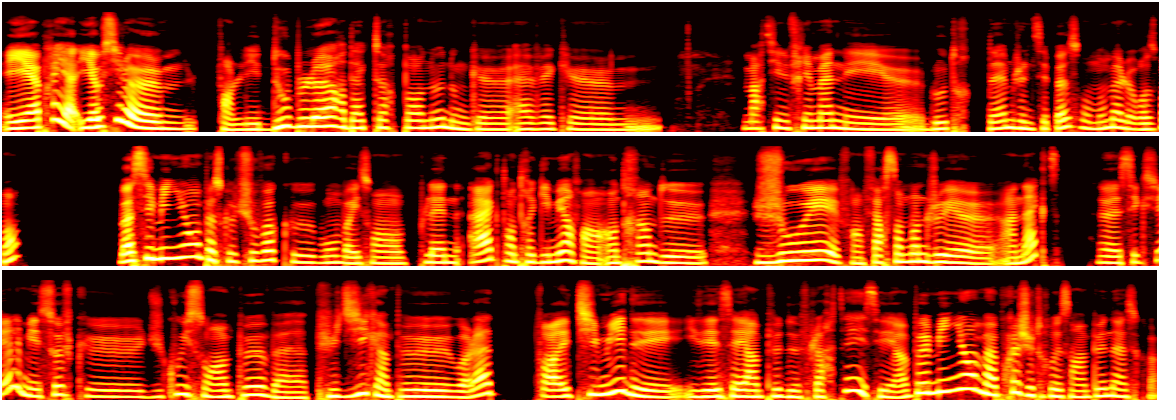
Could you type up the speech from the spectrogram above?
Et après, il y a- aussi le... les doubleurs d'acteurs porno, donc euh, avec euh, Martin Freeman et l'autre dame, je ne sais pas son nom malheureusement. Bah, c'est mignon parce que tu vois que bon bah ils sont en plein acte entre guillemets, enfin en train de jouer, enfin faire semblant de jouer un acte sexuel, mais sauf que du coup ils sont un peu bah, pudiques, un peu voilà, enfin timides et ils essayent un peu de flirter. C'est un peu mignon, mais après j'ai trouvé ça un peu naze quoi.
